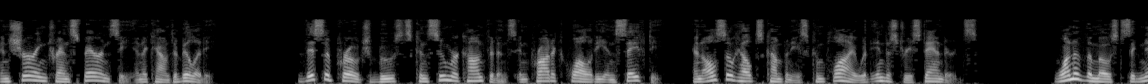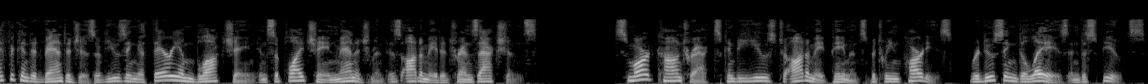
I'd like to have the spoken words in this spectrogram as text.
ensuring transparency and accountability. This approach boosts consumer confidence in product quality and safety, and also helps companies comply with industry standards. One of the most significant advantages of using Ethereum blockchain in supply chain management is automated transactions. Smart contracts can be used to automate payments between parties, reducing delays and disputes.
